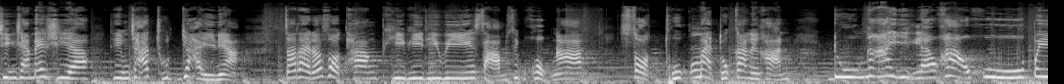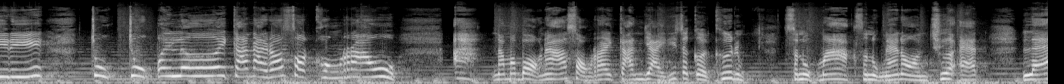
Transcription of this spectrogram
ชิงแชมป์เอเชีย ทีมชาติชุดใหญ่เนี่ย จะถ่ายทอดสดทาง PPTV 36 นะคะ สดทุกแมตช์ทุกการแข่งขัน ดูง่ายอีกแล้วค่ะ โอ้โห ปีนี้ จุกจุกไปเลย การถ่ายทอดสดของเราอะนำมาบอกนะคะสองรายการใหญ่ที่จะเกิดขึ้น สนุกมากสนุกแน่นอนเชื่อแอด และ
